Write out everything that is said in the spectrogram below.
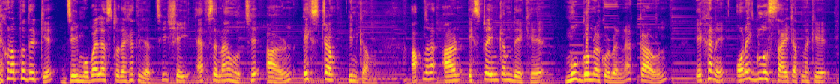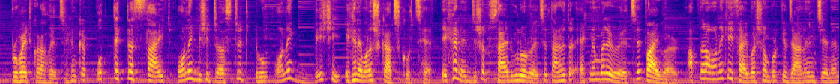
এখন আপনাদেরকে যেই মোবাইল অ্যাপসটা দেখাতে যাচ্ছি, সেই অ্যাপসের নাম হচ্ছে আর্ন এক্সট্রা ইনকাম আপনারা আর্ন এক্সট্রা ইনকাম দেখে মুখ গোমরা করবেন না, কারণ এখানে অনেকগুলো সাইট আপনাকে প্রোভাইড করা হয়েছে। এখানকার প্রত্যেকটা সাইট অনেক বেশি ট্রাস্টেড এবং অনেক বেশি এখানে মানুষ কাজ করছে। এখানে যেসব সাইটগুলো রয়েছে, তার ভিতর এক নম্বরে রয়েছে ফাইবার আপনারা অনেকেই ফাইবার সম্পর্কে জানেন, চেনেন,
